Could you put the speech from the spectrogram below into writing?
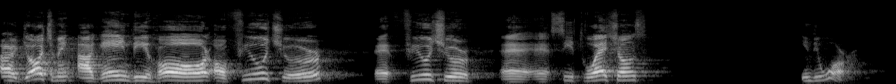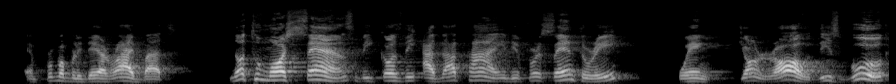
are judgment against the whole of future uh, future uh, uh situations in the world. And probably they are right, but not too much sense because the, at that time in the first century, when John wrote this book,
